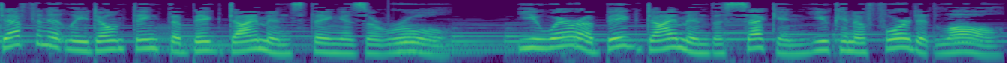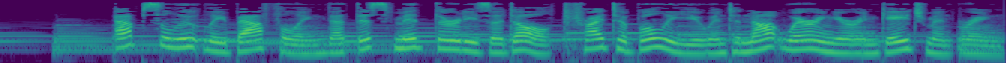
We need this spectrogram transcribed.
Definitely don't think the big diamonds thing is a rule. You wear a big diamond the second you can afford it lol. Absolutely baffling that this mid-30s adult tried to bully you into not wearing your engagement ring.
